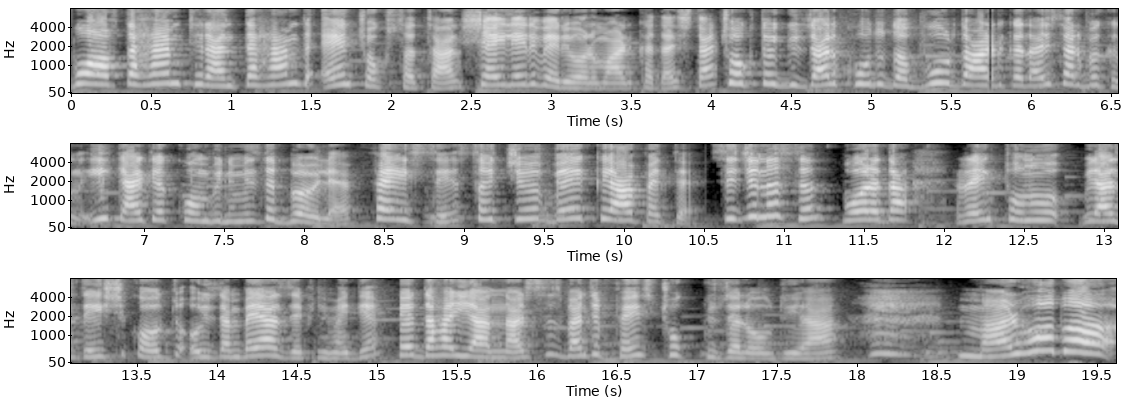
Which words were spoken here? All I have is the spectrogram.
bu hafta hem trendde hem de en çok satan şeyleri veriyorum arkadaşlar. Çok da güzel. Kodu da burada arkadaşlar. Bakın ilk erkek kombinimiz de böyle. Face'i, saçı ve kıyafeti. Sizce nasıl? Bu arada renk tonu biraz değişik oldu. O yüzden beyaz yapayım hadi. Ve daha iyi anlarsınız. Bence face çok güzel oldu ya. Merhaba.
